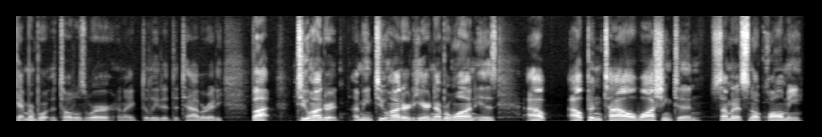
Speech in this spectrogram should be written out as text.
can't remember what the totals were, and I deleted the tab already. But 200, I mean, 200 here. Number one is Al- Alpental, Washington, summit at Snoqualmie.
